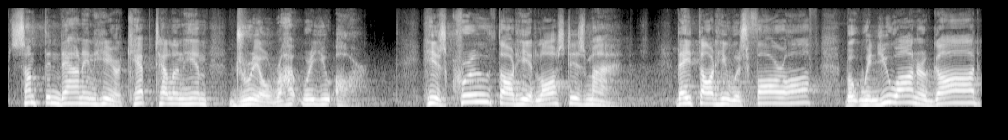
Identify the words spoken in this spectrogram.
Something down in here kept telling him, drill right where you are. His crew thought he had lost his mind. They thought he was far off, but when you honor God,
